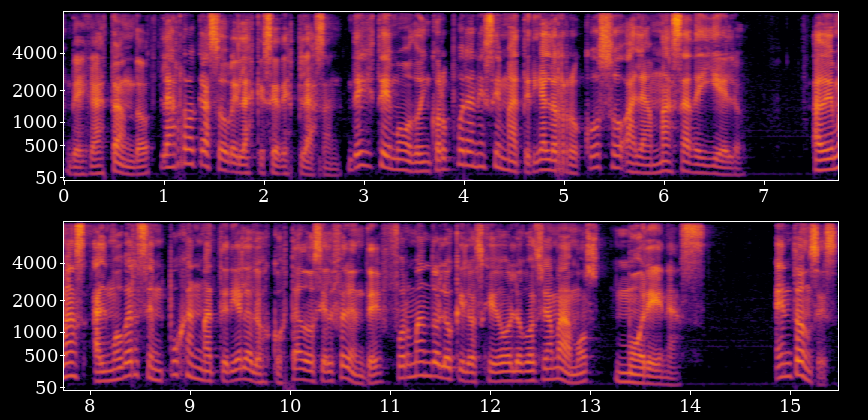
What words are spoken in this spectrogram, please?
desgastando, las rocas sobre las que se desplazan. De este modo incorporan ese material rocoso a la masa de hielo. Además, al moverse empujan material a los costados y al frente, formando lo que los geólogos llamamos morenas. Entonces,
